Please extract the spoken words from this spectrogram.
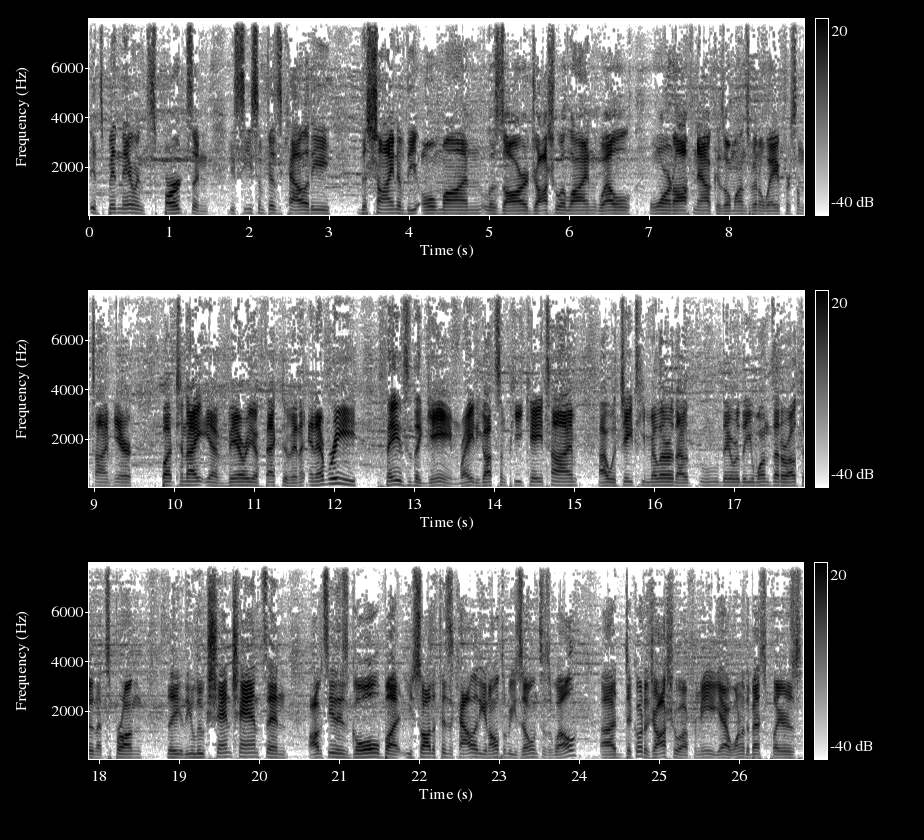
It's been there in spurts, and you see some physicality. The shine of the Aman, Lazar, Joshua line well worn off now because Aman's been away for some time here. But tonight, yeah, very effective in, in every phase of the game, right? He got some PK time uh, with JT Miller. That They were the ones that are out there that sprung the, the Luke Schenn chance and obviously his goal, but you saw the physicality in all three zones as well. Uh, Dakota Joshua, for me, yeah, one of the best players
